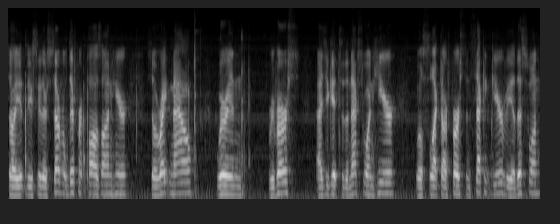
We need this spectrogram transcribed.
So you, you see there's several different pawls on here. So right now, we're in reverse, as you get to the next one here, we'll select our first and second gear via this one.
